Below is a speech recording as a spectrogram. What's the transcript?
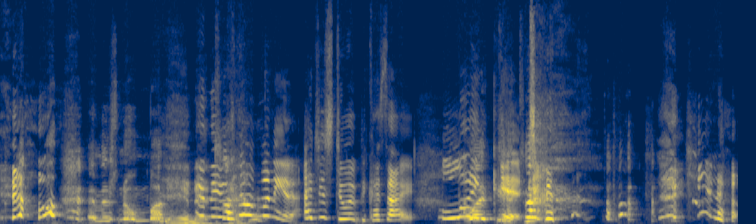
know? and there's no money in it. And there's no money in it. I just do it because I like, Like it. it. you know,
